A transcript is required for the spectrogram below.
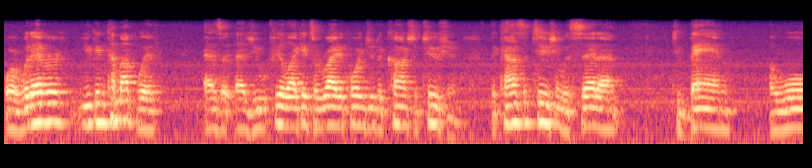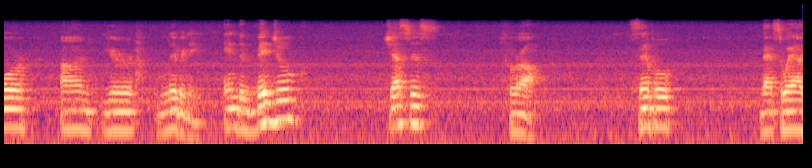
or whatever you can come up with as a, as you feel like it's a right according to the Constitution. The Constitution was set up to ban a war on your liberty. Individual justice for all. Simple. That's the way I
